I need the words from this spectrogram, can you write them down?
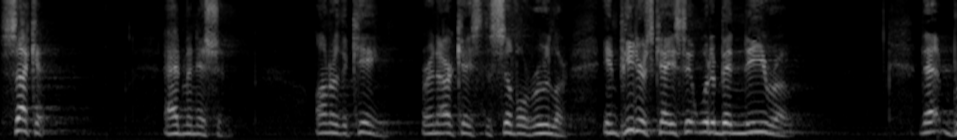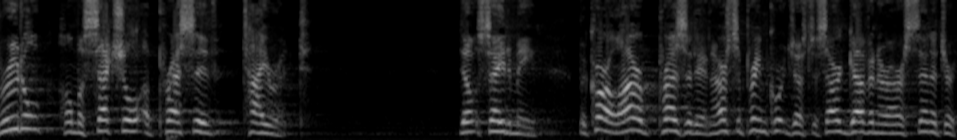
Second admonition honor the king, or in our case, the civil ruler. In Peter's case, it would have been Nero, that brutal, homosexual, oppressive tyrant. Don't say to me, but Carl, our president, our Supreme Court justice, our governor, our senator,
